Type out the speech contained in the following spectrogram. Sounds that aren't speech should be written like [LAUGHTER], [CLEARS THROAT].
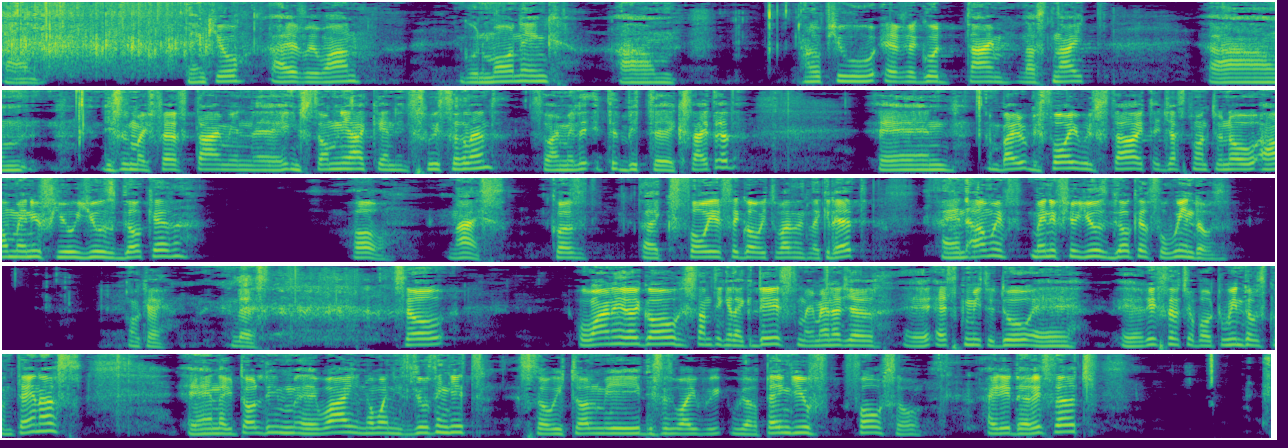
Um, thank you. Hi, everyone. Good morning. Um, I hope you have a good time last night. Um, this is my first time in uh, Insomniac and in Switzerland, so I'm a little bit uh, excited. And by, before I will start, I just want to know how many of you use Docker? Oh, nice. Because like four years ago, it wasn't like that. And how many of you use Docker for Windows? Okay, less. So one year ago, something like this, my manager uh, asked me to do a, a, research about Windows containers. And I told him uh, why no one is using it. So he told me this is why we, we are paying you for. So I did the research.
